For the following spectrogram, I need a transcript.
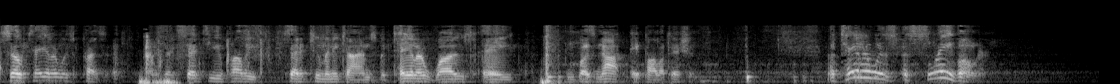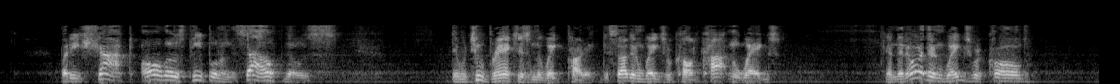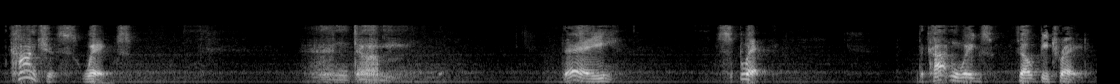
So Taylor was president. As I said to you, probably said it too many times, but Taylor was a was not a politician. Now Taylor was a slave owner, but he shocked all those people in the South. Those there were two branches in the Whig Party. The Southern Whigs were called Cotton Whigs, and the Northern Whigs were called Conscience Whigs. And um, they split. The Cotton Whigs felt betrayed.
